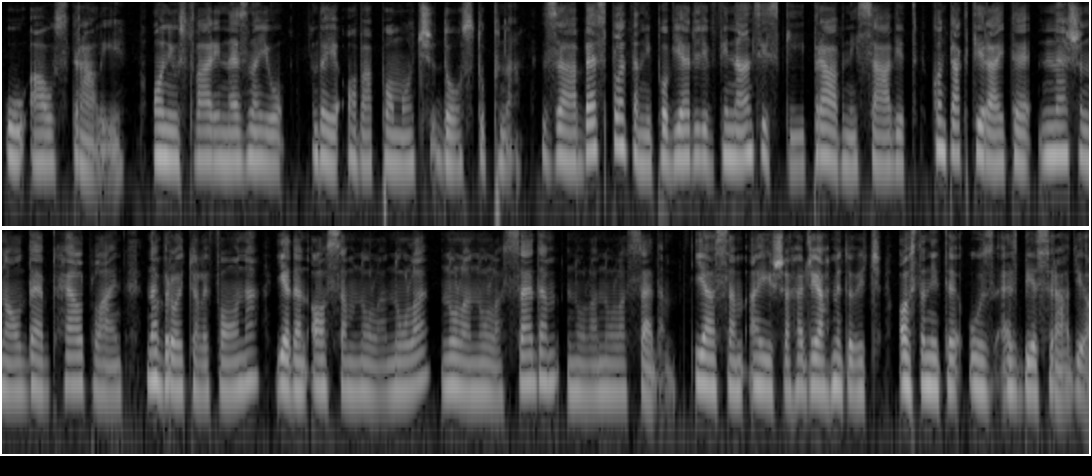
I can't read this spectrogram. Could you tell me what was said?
u Australiji. Oni u stvari ne znaju da je ova pomoć dostupna. Za besplatan i povjerljiv financijski i pravni savjet kontaktirajte National Debt Helpline na broj telefona 1800 007 007. Ja sam Aisha Hadži Ahmetović. Ostanite uz SBS radio.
